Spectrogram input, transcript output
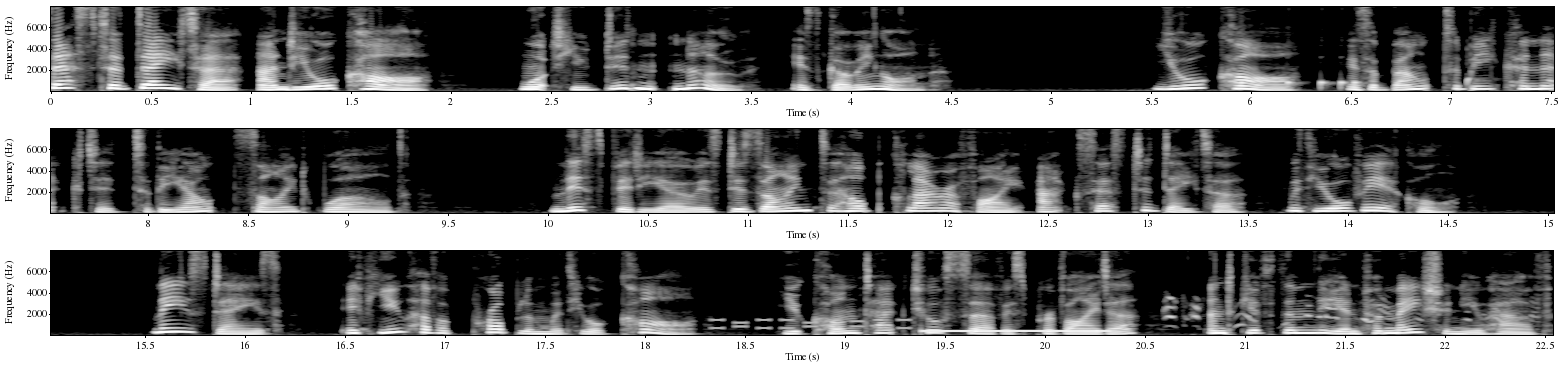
Access to data and your car. What you didn't know is going on. Your car is about to be connected to the outside world. This video is designed to help clarify access to data with your vehicle. These days, if you have a problem with your car, you contact your service provider and give them the information you have,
